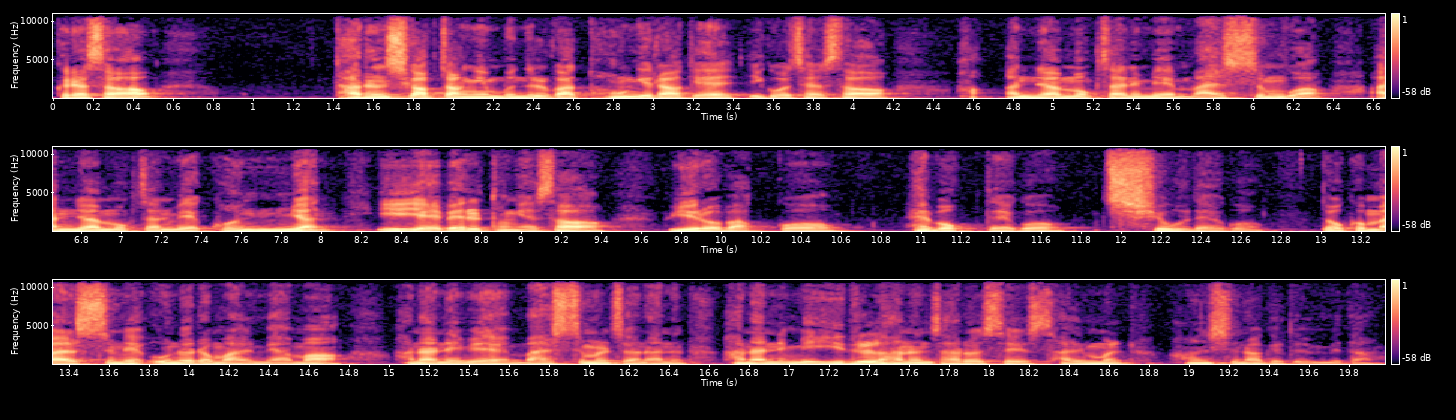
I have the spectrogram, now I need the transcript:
그래서 다른 시각장애인분들과 동일하게 이곳에서 안녕 목사님의 말씀과 안녕 목사님의 권면 이 예배를 통해서 위로받고 회복되고 치유되고 또 그 말씀의 은혜로 말미암아 하나님의 말씀을 전하는 하나님의 일을 하는 자로서의 삶을 헌신하게 됩니다.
